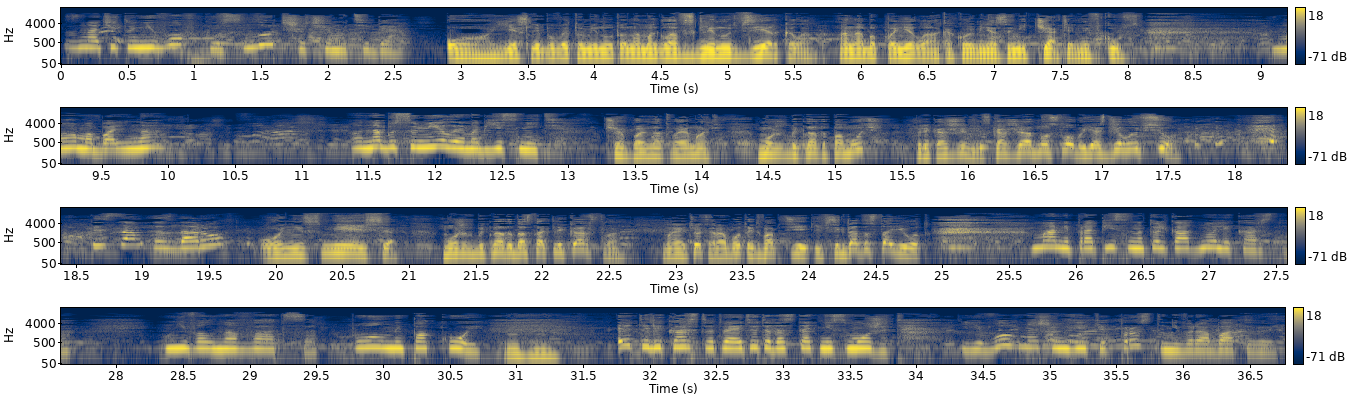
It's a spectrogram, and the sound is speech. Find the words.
Значит, у него вкус лучше, чем у тебя. О, если бы в эту минуту она могла взглянуть в зеркало, она бы поняла, какой у меня замечательный вкус. Мама больна. Она бы сумела им объяснить. Чем больна твоя мать? Может быть, надо помочь? Прикажи мне, скажи одно слово, я сделаю все. Ты сам-то здоров? О, не смейся. Может быть, надо достать лекарство? Моя тетя работает в аптеке, всегда достает. Маме прописано только одно лекарство. Не волноваться, полный покой. Это лекарство твоя тетя достать не сможет. Его в нашем веке просто не вырабатывают.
